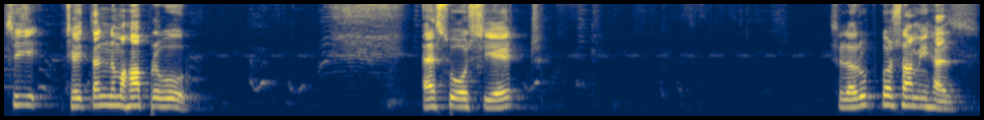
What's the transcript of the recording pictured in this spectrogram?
Sri Chaitanya Mahaprabhu associate Srila Rupa Goswami has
